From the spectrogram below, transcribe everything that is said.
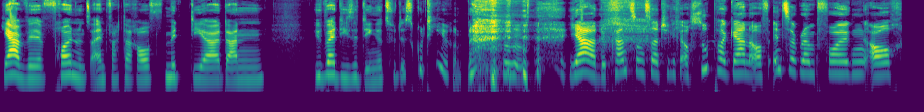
ja, wir freuen uns einfach darauf, mit dir dann über diese Dinge zu diskutieren. ja, du kannst uns natürlich auch super gerne auf Instagram folgen. Auch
